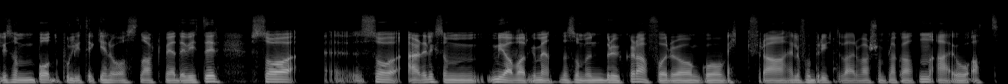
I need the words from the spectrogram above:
liksom både politiker og snart medieviter, så Eh, så er det liksom mye av argumentene som hun bruker da, for å gå vekk fra, eller for å bryte Vær varsom-plakaten, er jo at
